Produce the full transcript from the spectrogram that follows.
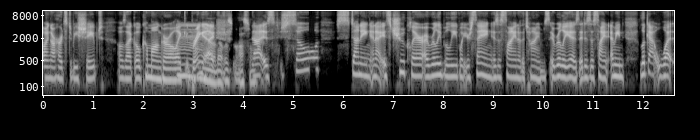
allowing our hearts to be shaped. I was like, oh, come on, girl, like mm, bring it. Yeah, that was awesome. That is so stunning and it's true claire i really believe what you're saying is a sign of the times it really is it is a sign i mean look at what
